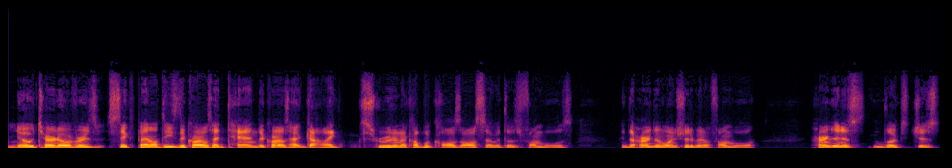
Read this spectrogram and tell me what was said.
no turnovers, six penalties. The Cardinals had ten. The Cardinals had got like screwed in a couple calls also with those fumbles. The Herndon one should have been a fumble. Herndon is looks just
